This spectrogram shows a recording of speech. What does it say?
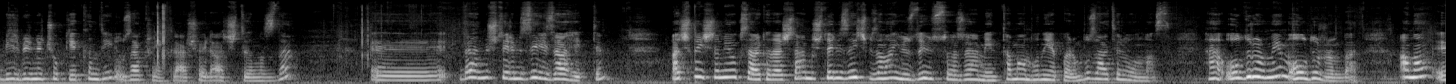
birbirine çok yakın değil uzak renkler şöyle açtığımızda. Ee, ben müşterimize izah ettim. Açma işlemi yoksa arkadaşlar müşterinize hiçbir zaman %100 söz vermeyin. Tamam bunu yaparım. Bu zaten olmaz. Ha, oldurur muyum? Oldururum ben. Ama e,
